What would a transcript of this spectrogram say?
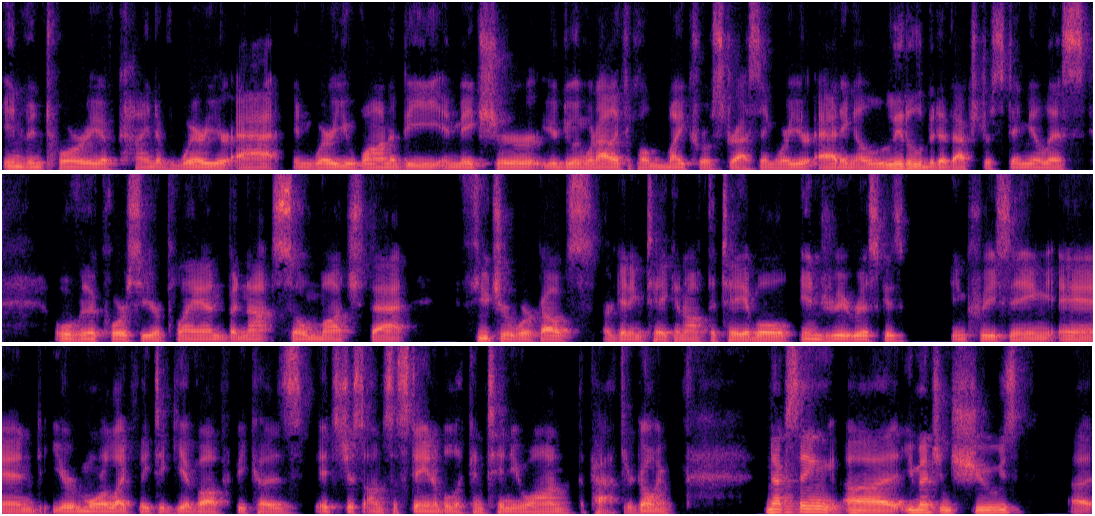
inventory of kind of where you're at and where you want to be and make sure you're doing what I like to call micro stressing, where you're adding a little bit of extra stimulus over the course of your plan, but not so much that future workouts are getting taken off the table, injury risk is increasing, and you're more likely to give up because it's just unsustainable to continue on the path you're going. Next thing, uh, you mentioned shoes. Uh,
